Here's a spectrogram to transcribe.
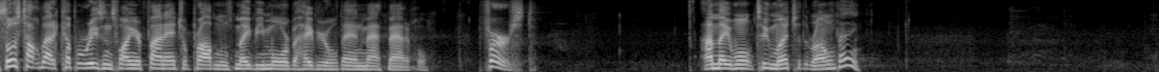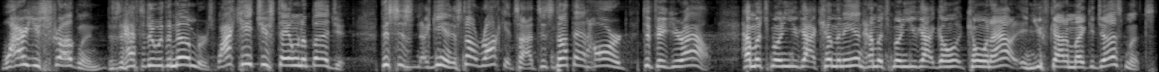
So let's talk about a couple reasons why your financial problems may be more behavioral than mathematical. First, I may want too much of the wrong thing. Why are you struggling? Does it have to do with the numbers? Why can't you stay on a budget? This is, again, it's not rocket science. It's not that hard to figure out. How much money you got coming in, how much money you got going, going out, and you've got to make adjustments.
